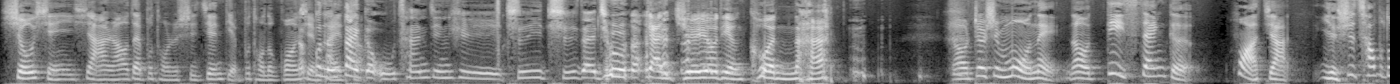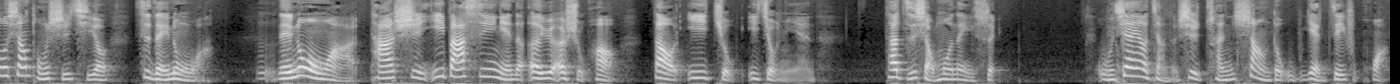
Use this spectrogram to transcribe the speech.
休闲一下，然后在不同的时间点、不同的光线，不能带个午餐进去吃一吃再出来，感觉有点困难。然后这是莫内，然后第三个画家也是差不多相同时期哦，是雷诺瓦。嗯，雷诺瓦他是一八四一年的二月二十五号到一九一九年，他只小莫那一岁。我们现在要讲的是《船上的午宴》这幅画，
